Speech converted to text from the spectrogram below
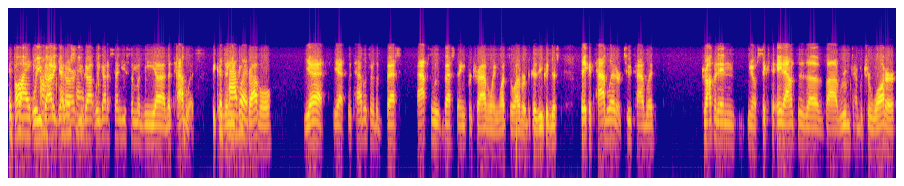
It's oh, like well, you oh, got to get our you got we got to send you some of the uh, the tablets because the then tablets. you can travel. Yes, yes, the tablets are the best, absolute best thing for traveling whatsoever because you can just take a tablet or two tablets, drop it in, you know, six to eight ounces of uh, room temperature water,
